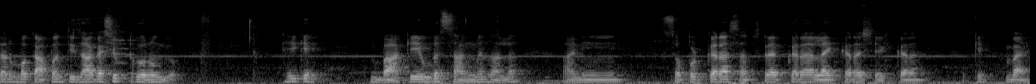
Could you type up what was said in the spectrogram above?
तर मग आपण ती जागा शिफ्ट करून घेऊ. ठीक आहे? बाकी एवढंच सांगणं झालं आणि सपोर्ट करा सबस्क्राईब करा लाईक करा शेअर करा. ओके बाय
